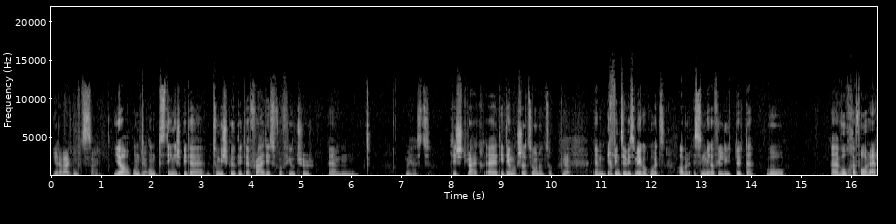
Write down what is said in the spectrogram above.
ihren Weg aufzuzeigen. ja und, Ja. und das Ding ist bei der, zum Beispiel bei der Fridays for Future, ähm, wie heißt die Streik, äh, die Demonstration und so. Ja. Ähm, ich finde es mega Gutes. Aber es sind mega viele Leute dort, die eine Woche vorher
